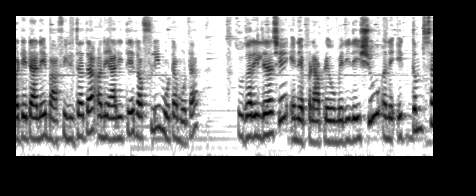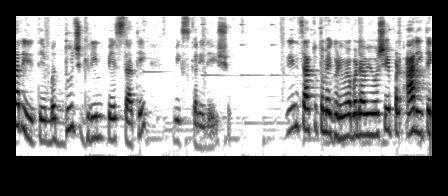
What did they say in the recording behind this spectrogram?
બટેટાને બાફી લીધા હતા અને આ રીતે રફલી મોટા મોટા સુધારી લીધા છે. એને પણ આપણે ઉમેરી દઈશું અને એકદમ સારી રીતે બધું જ ગ્રીન પેસ્ટ સાથે મિક્સ કરી દઈશું. ગ્રીન શાક તો તમે ઘણીવાર બનાવ્યું હશે, પણ આ રીતે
